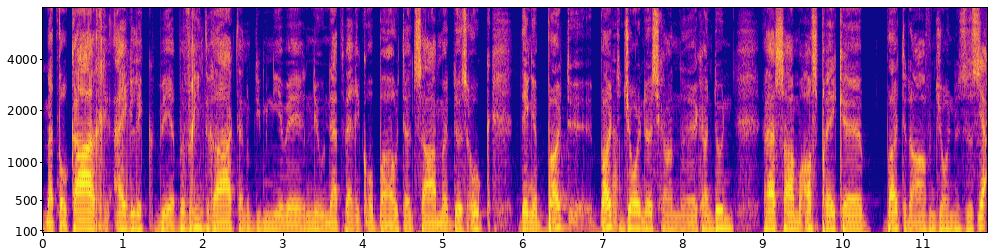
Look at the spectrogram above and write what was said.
met elkaar eigenlijk weer bevriend raakt. En op die manier weer een nieuw netwerk opbouwt. En samen dus ook dingen buiten, buiten joiners gaan, uh, gaan doen. Hè, samen afspreken buiten de avondjoiners. Dus ja.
